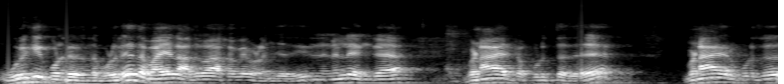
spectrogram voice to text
உருகி கொண்டிருந்த பொழுது இந்த வயல் அதுவாகவே விளைஞ்சது. இந்த நெல் எங்கே விநாயகர்கிட்ட கொடுத்தது. விநாயகர் கொடுத்தது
